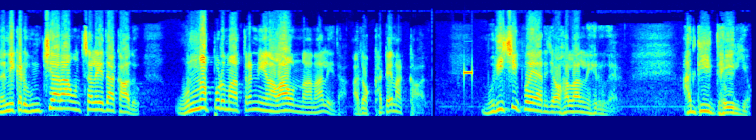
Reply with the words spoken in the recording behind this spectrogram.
నన్ను ఇక్కడ ఉంచారా ఉంచలేదా కాదు. ఉన్నప్పుడు మాత్రం నేను అలా ఉన్నానా లేదా? అదొక్కటే నాకు కావాలి. మురిసిపోయారు జవహర్లాల్ నెహ్రూ గారు. అది ధైర్యం.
